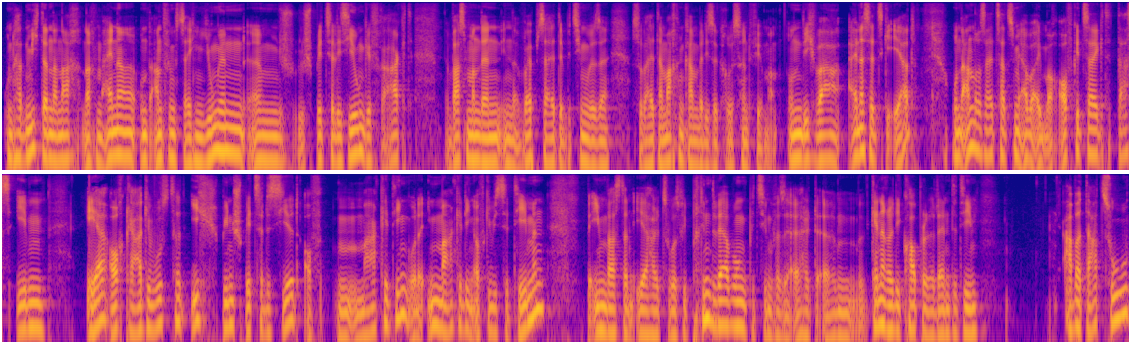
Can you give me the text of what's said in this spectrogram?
und hat mich dann danach nach meiner und Anführungszeichen jungen ähm, Spezialisierung gefragt, was man denn in der Webseite beziehungsweise so weiter machen kann bei dieser größeren Firma. Und ich war einerseits geehrt und andererseits hat es mir aber eben auch aufgezeigt, dass eben er auch klar gewusst hat, ich bin spezialisiert auf Marketing oder im Marketing auf gewisse Themen. Bei ihm war es dann eher halt sowas wie Printwerbung, beziehungsweise halt ähm, generell die Corporate Identity. Aber dazu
